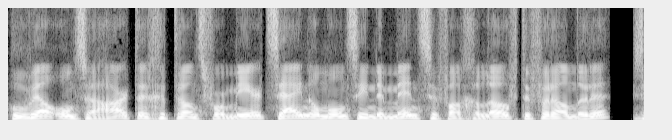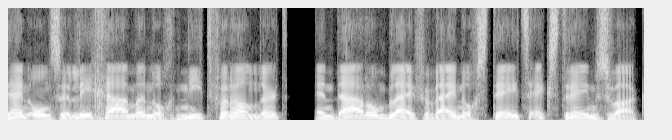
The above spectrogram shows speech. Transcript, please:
Hoewel onze harten getransformeerd zijn om ons in de mensen van geloof te veranderen, zijn onze lichamen nog niet veranderd, en daarom blijven wij nog steeds extreem zwak.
